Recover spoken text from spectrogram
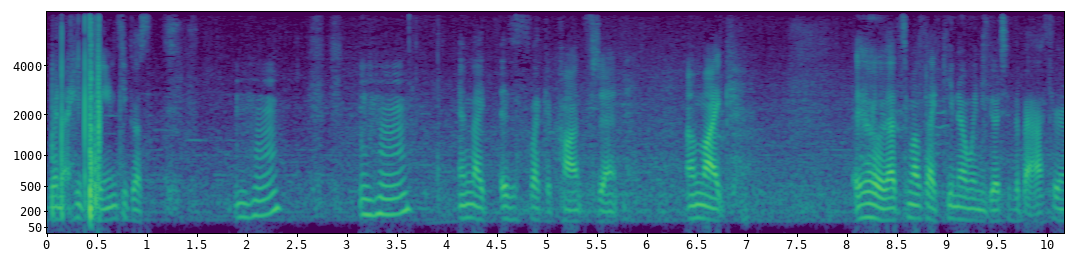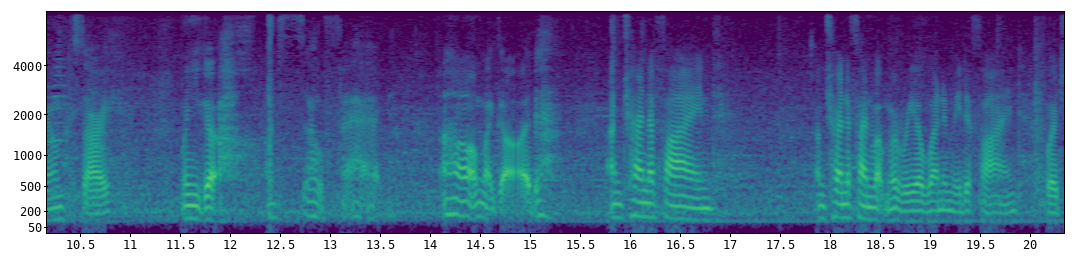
when he cleans, he goes, mm-hmm, mm-hmm, and like it's like a constant. I'm like, ew, that smells like you know when you go to the bathroom. Sorry, when you go. Oh, I'm so fat. Oh my God. I'm trying to find, I'm trying to find what Maria wanted me to find, which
